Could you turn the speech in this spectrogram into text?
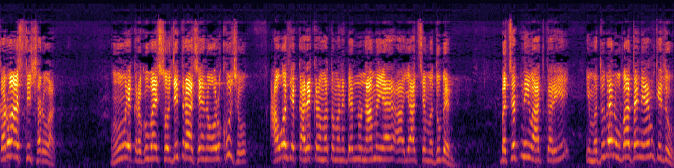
કરો આજથી શરૂઆત. હું એક રઘુભાઈ સોજિત્રા છે, એને ઓળખું છું. આવો જ એક કાર્યક્રમ હતો, મને બેનનું નામ યાદ છે, મધુબેન. બચતની વાત કરી એ મધુબેન ઊભા થઈને એમ કીધું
